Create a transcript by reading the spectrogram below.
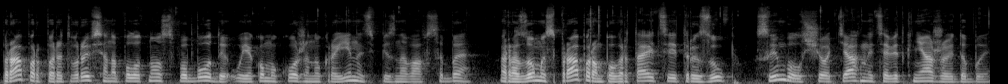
Прапор перетворився на полотно свободи, у якому кожен українець впізнавав себе. Разом із прапором повертається і тризуб, символ, що тягнеться від княжої доби.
